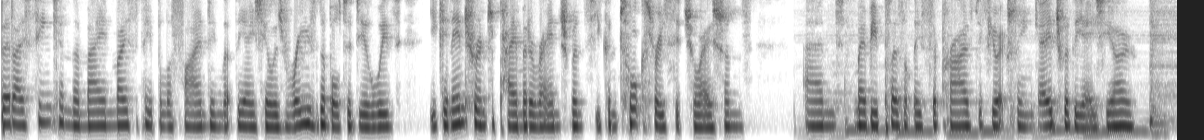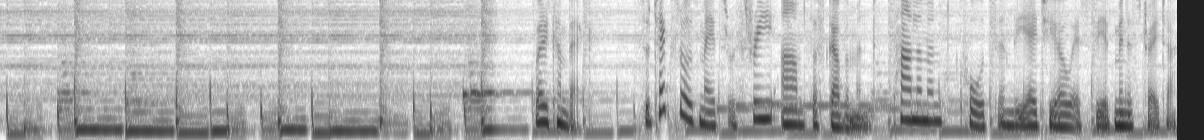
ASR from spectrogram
But I think in the main, most people are finding that the ATO is reasonable to deal with. You can enter into payment arrangements, you can talk through situations, and may be pleasantly surprised if you actually engage with the ATO. Welcome back. So, tax law is made through three arms of government Parliament, courts, and the ATO as the administrator.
